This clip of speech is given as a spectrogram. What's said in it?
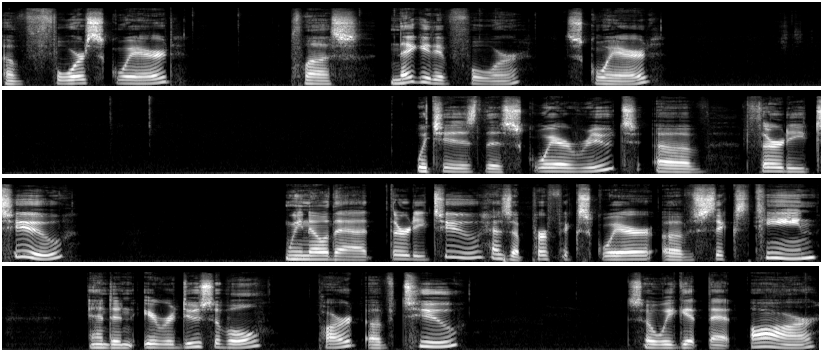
of 4 squared plus negative 4 squared, which is the square root of 32. We know that 32 has a perfect square of 16 and an irreducible part of 2. So we get that r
